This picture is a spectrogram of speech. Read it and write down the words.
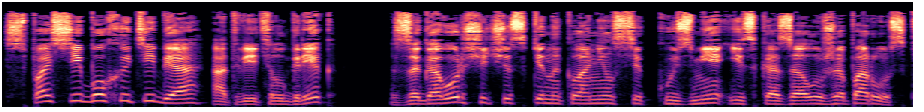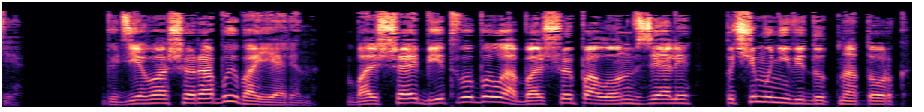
«Спаси Бог и тебя», — ответил грек, заговорщически наклонился к Кузьме и сказал уже по-русски. «Где ваши рабы, боярин? Большая битва была, большой полон взяли, почему не ведут на торг?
